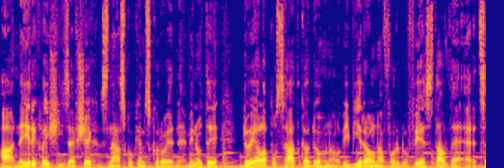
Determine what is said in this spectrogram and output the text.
a nejrychlejší ze všech s náskokem skoro jedné minuty dojela posádka Dohnal Vybíral na Fordu Fiesta VRC.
